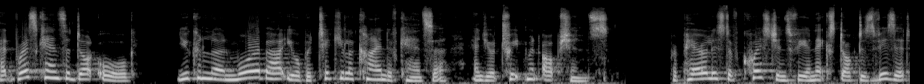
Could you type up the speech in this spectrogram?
At breastcancer.org, you can learn more about your particular kind of cancer and your treatment options. Prepare a list of questions for your next doctor's visit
